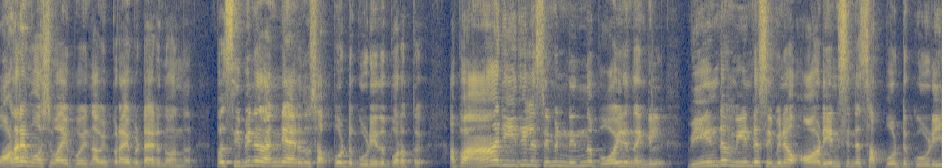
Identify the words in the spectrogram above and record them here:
വളരെ മോശമായി പോയി എന്ന് അഭിപ്രായപ്പെട്ടായിരുന്നു അന്ന്. അപ്പൊ സിബിന് തന്നെയായിരുന്നു സപ്പോർട്ട് കൂടിയത് പുറത്ത്. അപ്പൊ ആ രീതിയിൽ സിബിൻ നിന്ന് പോയിരുന്നെങ്കിൽ വീണ്ടും വീണ്ടും സിബിന് ഓഡിയൻസിന്റെ സപ്പോർട്ട് കൂടി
